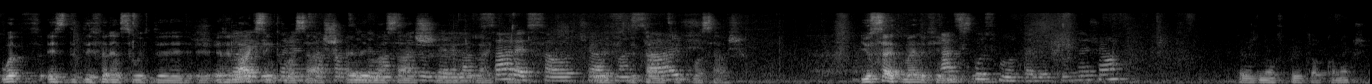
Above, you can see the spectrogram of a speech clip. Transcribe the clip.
what is the difference with the uh, relaxing diferența massage față and de the massage uh, like relaxare uh, sau orice alt with the masaj? tantric massage? You said many things. spus multe lucruri deja. There is no spiritual connection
